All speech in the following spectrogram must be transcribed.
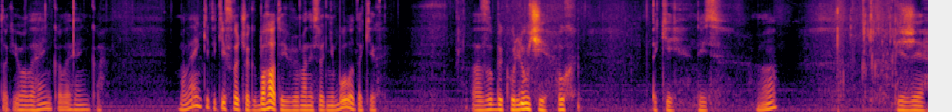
Так його легенько, легенько. Маленький такий сочок. Багато їх вже в мене сьогодні було таких. А зуби колючі. Ух. Такий. Дивіться. О. Біжи.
